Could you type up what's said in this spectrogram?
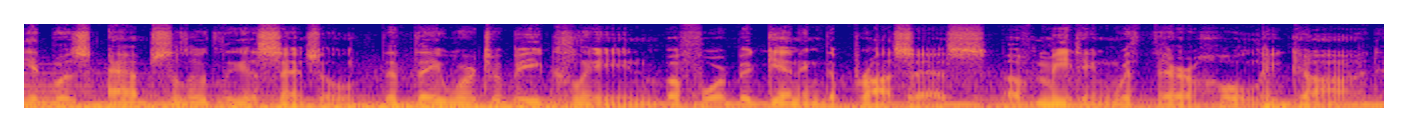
It was absolutely essential that they were to be clean before beginning the process of meeting with their holy God.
